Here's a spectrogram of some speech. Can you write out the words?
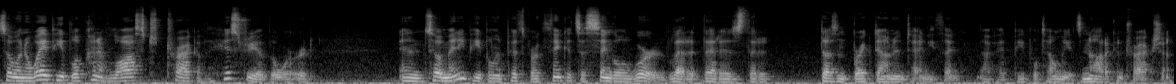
so in a way, people have kind of lost track of the history of the word. And so many people in Pittsburgh think it's a single word, that, it, that is, that it doesn't break down into anything. I've had people tell me it's not a contraction,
